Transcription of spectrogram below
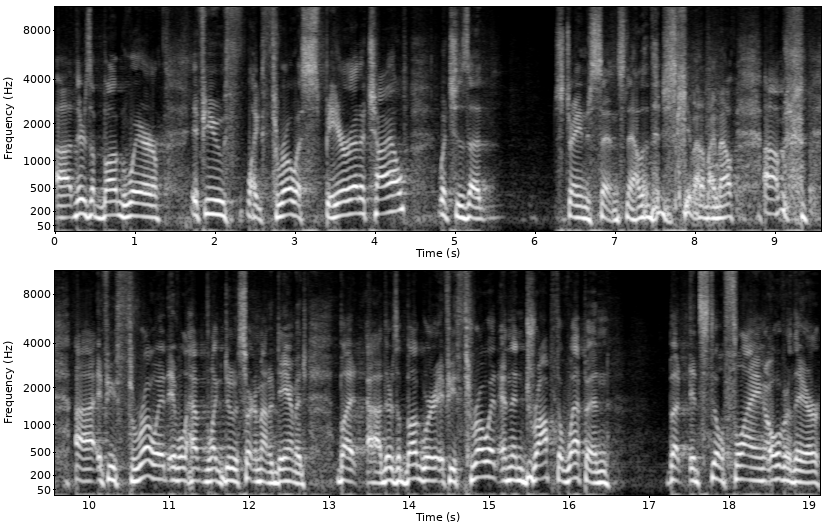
uh, there's a bug where if you th- like throw a spear at a child, which is a strange sentence now that that just came out of my mouth. Um, uh, if you throw it, it will have like do a certain amount of damage. But uh, there's a bug where if you throw it and then drop the weapon, but it's still flying over there,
